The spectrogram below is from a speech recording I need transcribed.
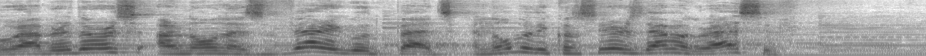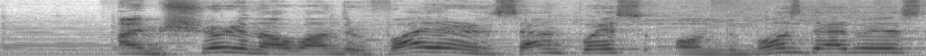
Labradors are known as very good pets and nobody considers them aggressive. I'm sure you now wonder why they're in 7th place on the most deadliest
